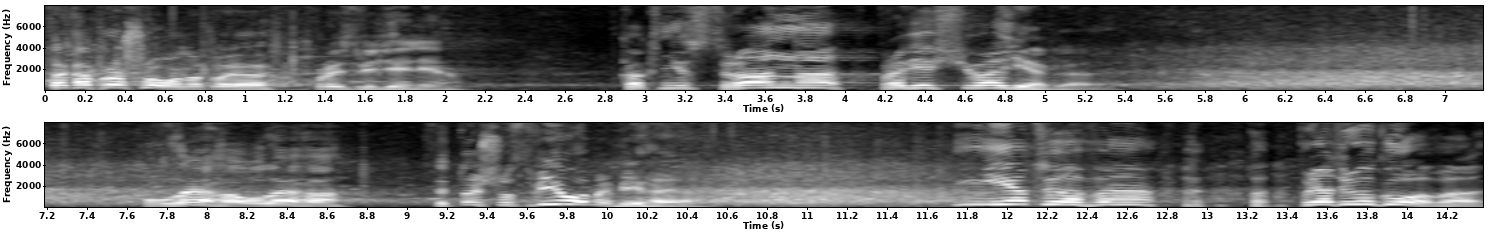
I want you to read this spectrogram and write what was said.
Так, а про що воно твоє произведення? Как ни странно, про вещего Олега. Олега, Олега. Це той, що з вілами бігає? Нет, э, э, про другого.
